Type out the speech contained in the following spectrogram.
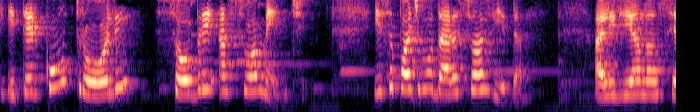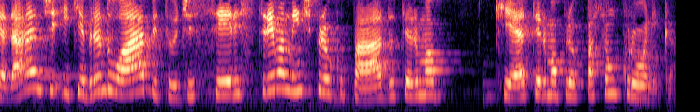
e ter controle sobre a sua mente. Isso pode mudar a sua vida aliviando a ansiedade e quebrando o hábito de ser extremamente preocupado, ter uma que é ter uma preocupação crônica.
